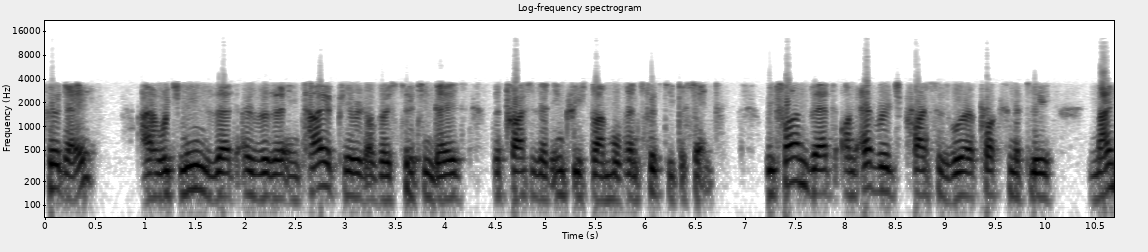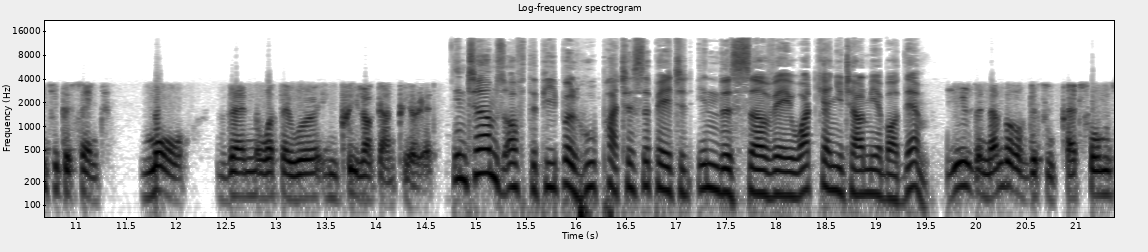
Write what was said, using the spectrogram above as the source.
per day, uh, which means that over the entire period of those 13 days, the prices had increased by more than 50%. We found that on average prices were approximately 90% more than what they were in pre-lockdown period. In terms of the people who participated in this survey, what can you tell me about them? Used a number of different platforms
